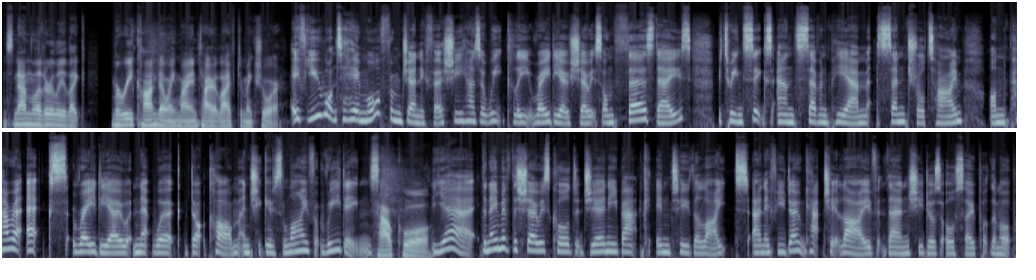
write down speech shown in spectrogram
And so now I'm literally like Marie Kondoing my entire life to make sure. If you want to hear more from Jennifer, she has a weekly radio show. It's on Thursdays between 6 and 7 p.m. Central Time on paraxradionetwork.com and she gives live readings. How cool. Yeah, the name of the show is called Journey Back into the Light. And if you don't catch it live, then she does also put them up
